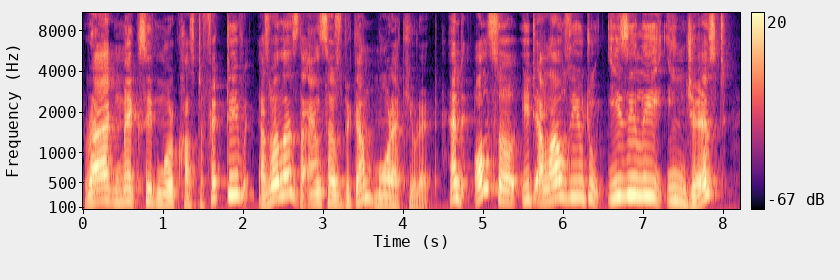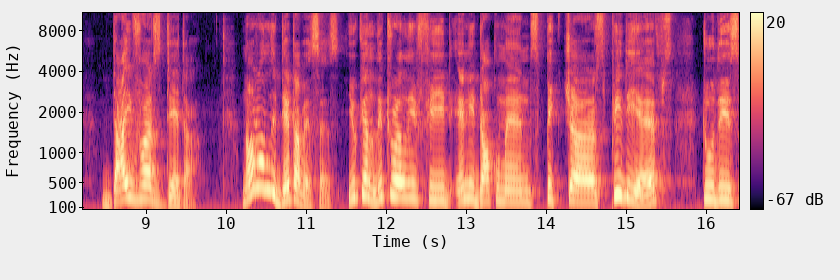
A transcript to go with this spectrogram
RAG makes it more cost effective as well as the answers become more accurate. And also it allows you to easily ingest diverse data. Not only databases, you can literally feed any documents, pictures, PDFs to this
